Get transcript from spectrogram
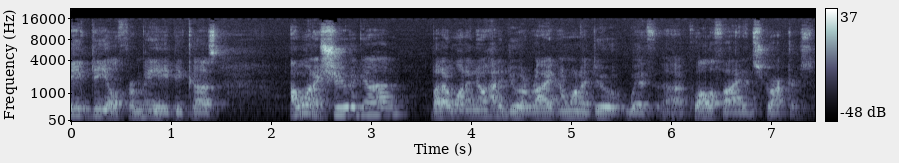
Big deal for me because I want to shoot a gun, but I want to know how to do it right, and I want to do it with uh, qualified instructors.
